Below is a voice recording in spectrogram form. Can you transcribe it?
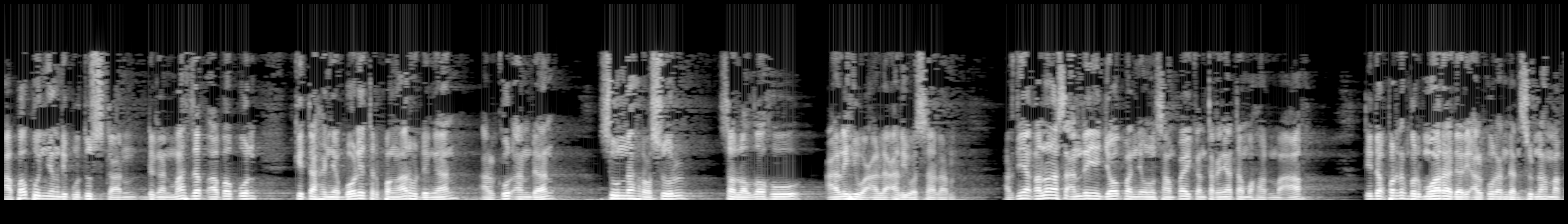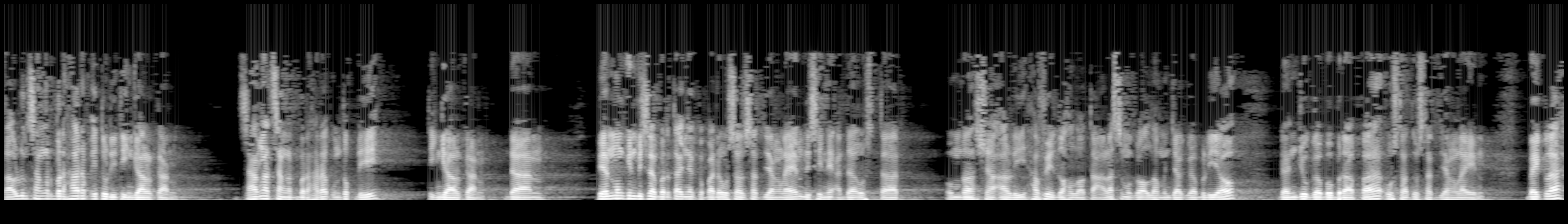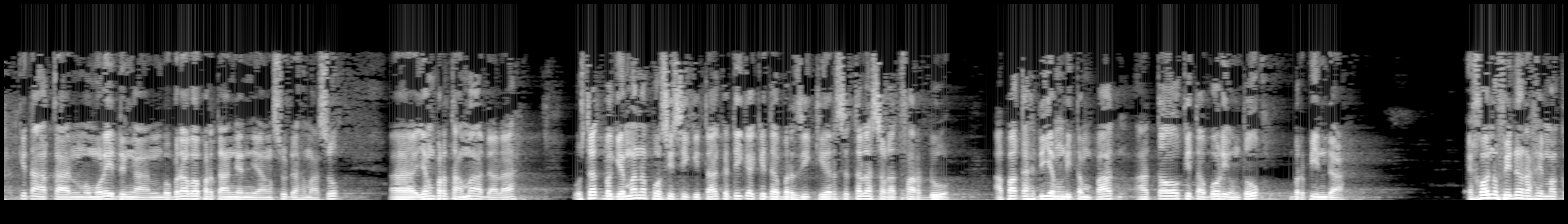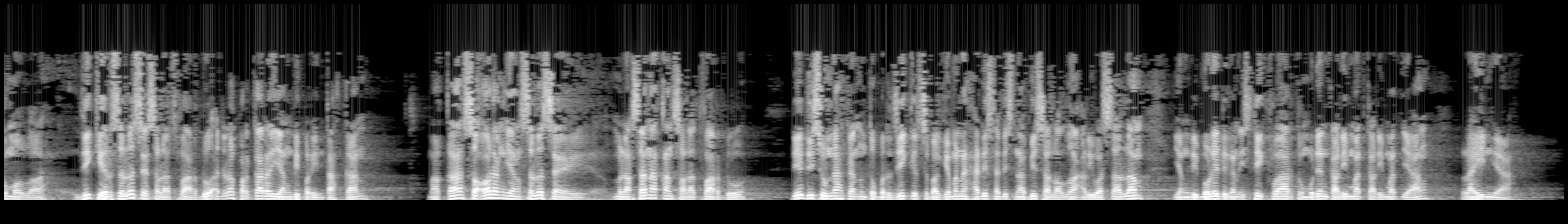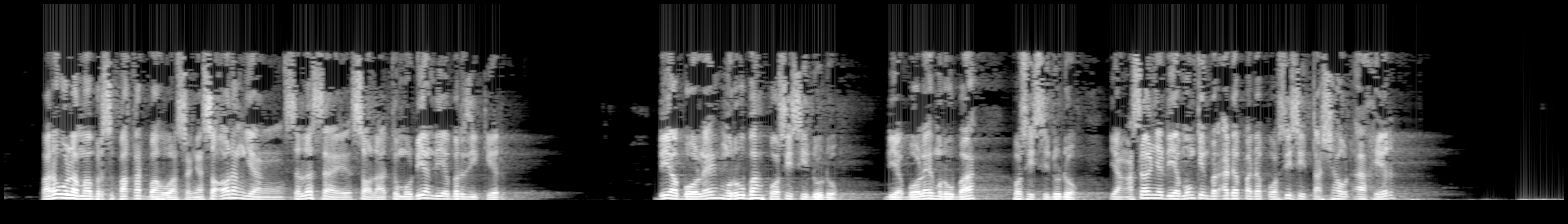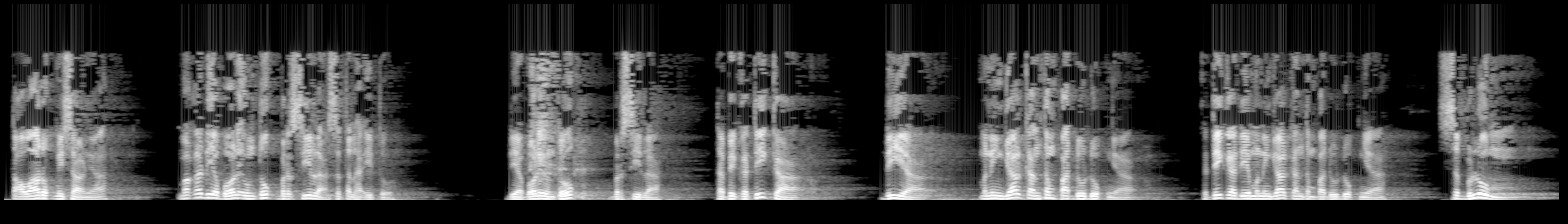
apa pun yang diputuskan, dengan mazhab apa pun, kita hanya boleh terpengaruh dengan Al-Qur'an dan sunnah Rasul sallallahu alaihi wa ala alihi wasallam. Artinya kalau seandainya jawaban yang ulun sampaikan ternyata mohon maaf, tidak pernah bermuara dari Al-Qur'an dan sunnah, maka ulun sangat berharap itu ditinggalkan. Sangat-sangat berharap untuk ditinggalkan dan Pian mungkin bisa bertanya kepada ustaz-ustaz yang lain. Di sini ada Ustaz Umrah Syah Ali, hafizahullah taala. Semoga Allah menjaga beliau dan juga beberapa ustaz-ustaz yang lain. Baiklah, kita akan memulai dengan beberapa pertanyaan yang sudah masuk. Uh, yang pertama adalah Ustaz, bagaimana posisi kita ketika kita berzikir setelah sholat fardu? Apakah diam di tempat atau kita boleh untuk berpindah? Ikhwanu rahimakumullah. Zikir selesai sholat fardu adalah perkara yang diperintahkan maka seorang yang selesai melaksanakan salat fardu, dia disunahkan untuk berzikir sebagaimana hadis-hadis Nabi Shallallahu Alaihi Wasallam yang diboleh dengan istighfar, kemudian kalimat-kalimat yang lainnya. Para ulama bersepakat bahwasanya seorang yang selesai sholat kemudian dia berzikir, dia boleh merubah posisi duduk. Dia boleh merubah posisi duduk. Yang asalnya dia mungkin berada pada posisi tasyahud akhir, tawaruk misalnya, maka dia boleh untuk bersila setelah itu. Dia boleh untuk bersila. Tapi ketika dia meninggalkan tempat duduknya, ketika dia meninggalkan tempat duduknya, sebelum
